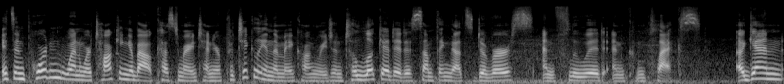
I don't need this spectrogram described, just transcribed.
It's important when we're talking about customary tenure, particularly in the Mekong region, to look at it as something that's diverse and fluid and complex. Again,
